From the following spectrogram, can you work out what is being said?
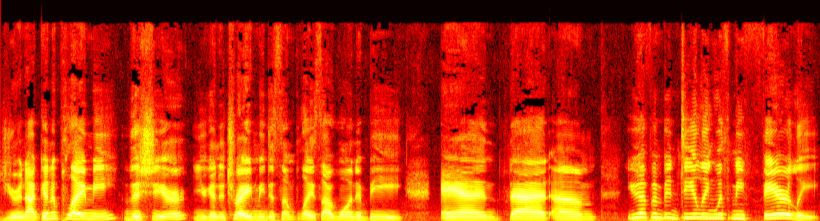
you're not going to play me this year. You're going to trade me to some place I want to be, and that um, you haven't been dealing with me fairly.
